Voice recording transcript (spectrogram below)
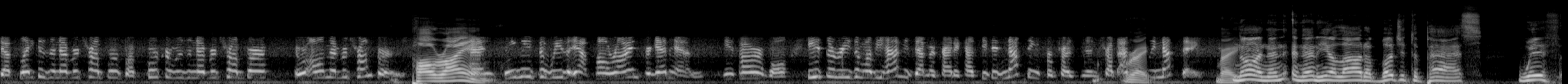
Jeff Flake is a never Trumper. Bob Corker was a never Trumper. They were all never Trumpers. Paul Ryan. And we need to, we, yeah, Paul Ryan, forget him. He's horrible. He's the reason why we have a Democratic House. He did nothing for President Trump. Absolutely Right. nothing. Right. No, and then and then he allowed a budget to pass with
